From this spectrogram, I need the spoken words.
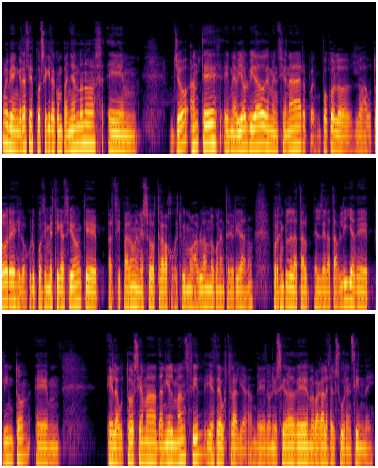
Muy bien, gracias por seguir acompañándonos. Eh, yo antes eh, me había olvidado de mencionar pues, un poco los, autores y los grupos de investigación que participaron en esos trabajos que estuvimos hablando con anterioridad. ¿no? Por ejemplo, el de la, el de la tablilla de Plimpton. eh, El autor se llama Daniel Mansfield y es de Australia, de la Universidad de Nueva Gales del Sur, en Sydney.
